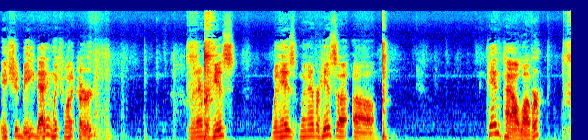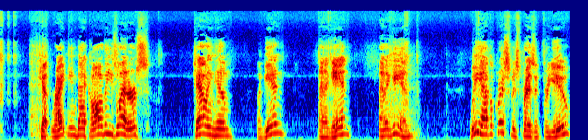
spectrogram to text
it should be that in which what occurred whenever his when his whenever his uh, uh, pen pal lover kept writing back all these letters telling him again and again and again we have a Christmas present for you.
